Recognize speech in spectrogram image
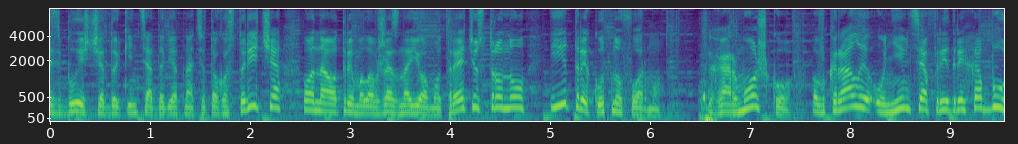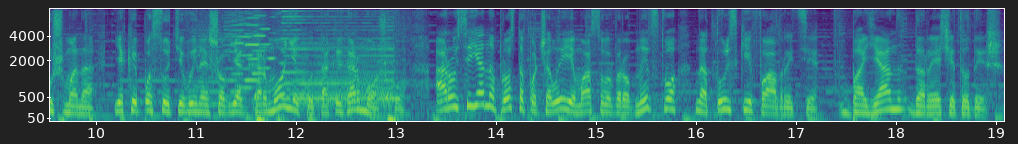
Десь ближче до кінця 19 століття вона отримала вже знайому третю струну і трикутну форму. Гармошку вкрали у німця Фрідріха Бушмана, який по суті винайшов як гармоніку, так і гармошку. А росіяни просто почали її масове виробництво на тульській фабриці. Баян, до речі, туди ж.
